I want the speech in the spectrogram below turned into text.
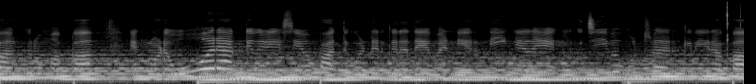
பார்க்குறோம் அப்பா எங்களோட ஒவ்வொரு ஆக்டிவிட்டீஸையும் பார்த்து கொண்டு இருக்கிற தேவன். நீர் நீங்களே எங்களுக்கு ஜீவ ஊற்றா இருக்கிறீரப்பா.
